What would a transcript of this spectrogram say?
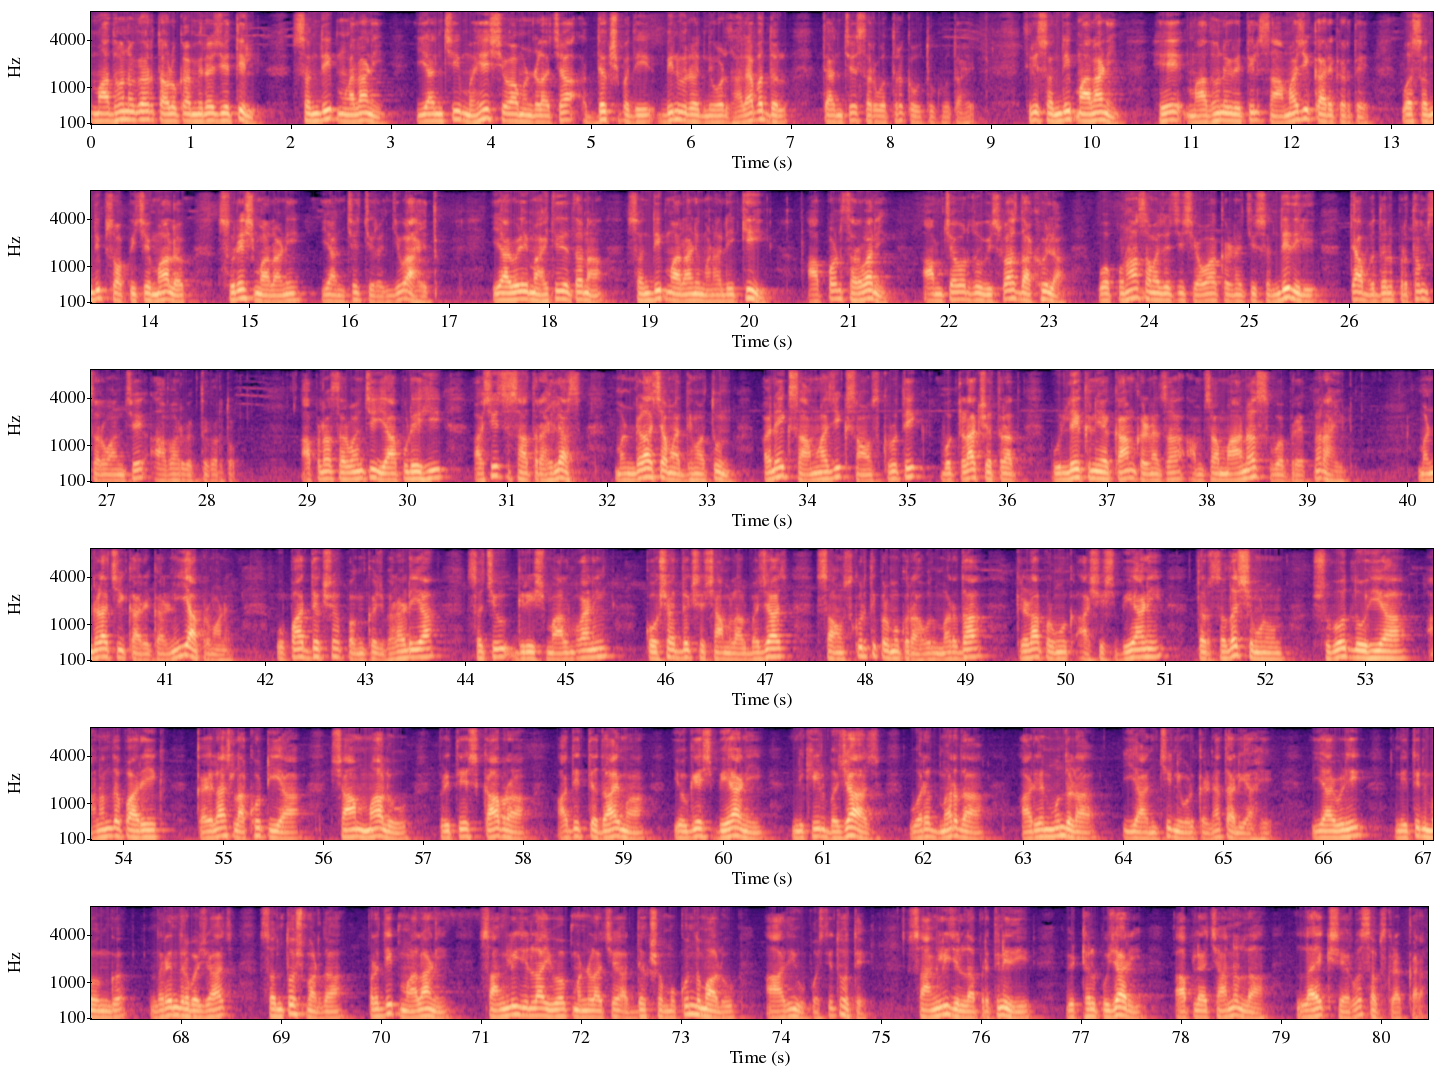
माधवनगर तालुका मिरज येथील संदीप मालाणी यांची महेश सेवा मंडळाच्या अध्यक्षपदी बिनविरोध निवड झाल्याबद्दल त्यांचे सर्वत्र कौतुक होत आहे. श्री संदीप मालाणी हे माधवनगर येथील सामाजिक कार्यकर्ते व संदीप सॉपीचे मालक सुरेश मालाणी यांचे चिरंजीव आहेत. यावेळी माहिती देताना संदीप मालाणी म्हणाले की आपण सर्वांनी आमच्यावर जो विश्वास दाखविला व पुन्हा समाजाची सेवा करण्याची संधी दिली त्याबद्दल प्रथम सर्वांचे आभार व्यक्त करतो. आपणा सर्वांची यापुढेही अशीच साथ राहिल्यास मंडळाच्या माध्यमातून अनेक सामाजिक सांस्कृतिक व क्रीडा क्षेत्रात उल्लेखनीय काम करण्याचा आमचा मानस व प्रयत्न राहील. मंडळाची कार्यकारिणी याप्रमाणे उपाध्यक्ष पंकज भराडिया सचिव गिरीश मालपाणी कोषाध्यक्ष श्यामलाल बजाज सांस्कृतिक प्रमुख राहुल मर्दा क्रीडा प्रमुख आशिष बियाणी तर सदस्य म्हणून सुबोध लोहिया आनंद पारिक कैलाश लाखोटिया श्याम मालू प्रितेश काबरा आदित्य दायमा योगेश बियाणी निखिल बजाज वरद मर्दा आर्यन मुंदडा यांची निवड करण्यात आली आहे. यावेळी नितीन बंग नरेंद्र बजाज संतोष मर्दा प्रदीप मालाणी सांगली जिल्हा युवक मंडळाचे अध्यक्ष मुकुंद मालू आदी उपस्थित होते. सांगली जिल्हा प्रतिनिधी विठ्ठल पुजारी आपल्या चॅनलला लाईक शेअर व सबस्क्राईब करा.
